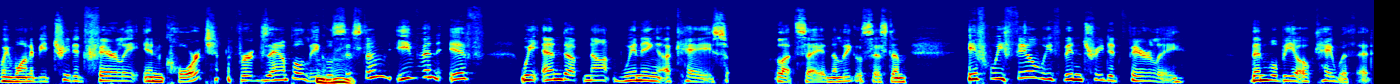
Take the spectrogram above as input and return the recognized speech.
We want to be treated fairly in court, for example, legal mm-hmm. system, even if we end up not winning a case, let's say in the legal system. If we feel we've been treated fairly, then we'll be okay with it.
